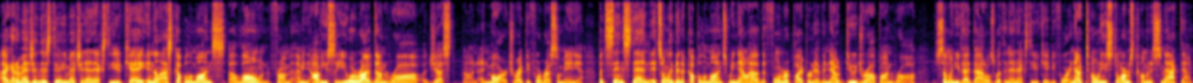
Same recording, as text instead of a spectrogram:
I got to mention this too. You mentioned NXT UK. In the last couple of months alone, from I mean, obviously you arrived on Raw just on, in March, right before WrestleMania. But since then, it's only been a couple of months. We now have the former Piper Niven, now Doudrop on Raw, someone you've had battles with in NXT UK before, and now Toni Storm's coming to SmackDown.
